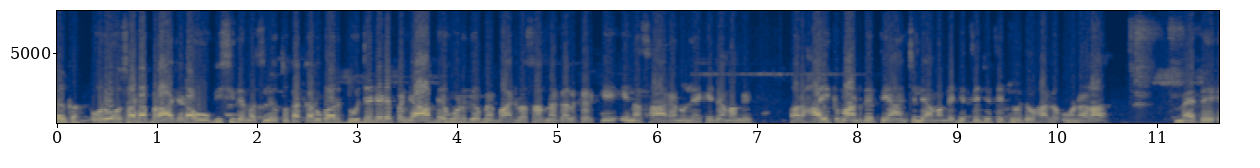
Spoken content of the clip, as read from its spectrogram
ਬਿਲਕੁਲ। ਔਰ ਉਹ ਸਾਡਾ ਭਰਾ ਜਿਹੜਾ ਉਹ OBC ਦੇ ਮਸਲੇ ਉੱਥੋਂ ਤੱਕ ਕਰੂਗਾ ਔਰ ਦੂਜੇ ਜਿਹੜੇ ਪੰਜਾਬ ਦੇ ਹੋਣਗੇ ਉਹ ਮੈਂ ਬਾਜਵਾ ਸਾਹਿਬ ਨਾਲ ਗੱਲ ਕਰਕੇ ਇਹਨਾਂ ਸਾਰਿਆਂ ਨੂੰ ਲੈ ਕੇ ਜਾਵਾਂਗੇ ਔਰ ਹਾਈ ਕਮਾਂਡ ਦੇ ਧਿਆਨ 'ਚ ਲਿਆਵਾਂਗੇ ਜਿੱਥੇ ਜਿੱਥੇ ਜੋ ਜੋ ਹੱਲ ਹੋਣ ਵਾਲਾ। ਮੈਂ ਤੇ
